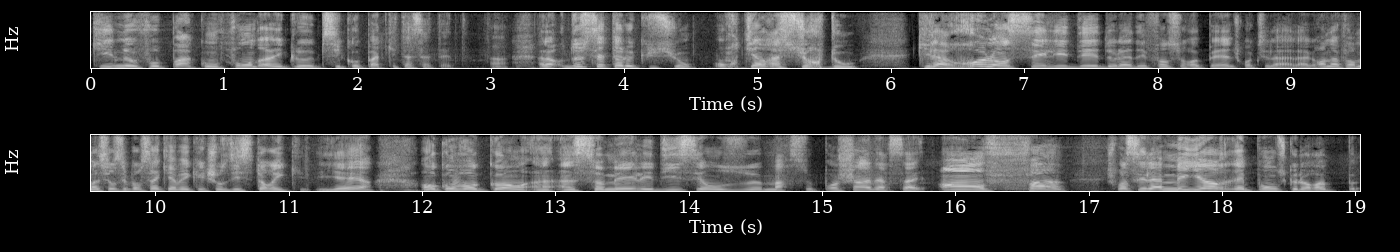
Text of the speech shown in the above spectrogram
qu'il ne faut pas confondre avec le psychopathe qui est à sa tête. Hein. Alors, de cette allocution, on retiendra surtout qu'il a relancé l'idée de la défense européenne. Je crois que c'est la, grande information. C'est pour ça qu'il y avait quelque chose d'historique hier, en convoquant un, sommet les 10 et 11 mars prochains à Versailles. Enfin, je crois que c'est la meilleure réponse que l'Europe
